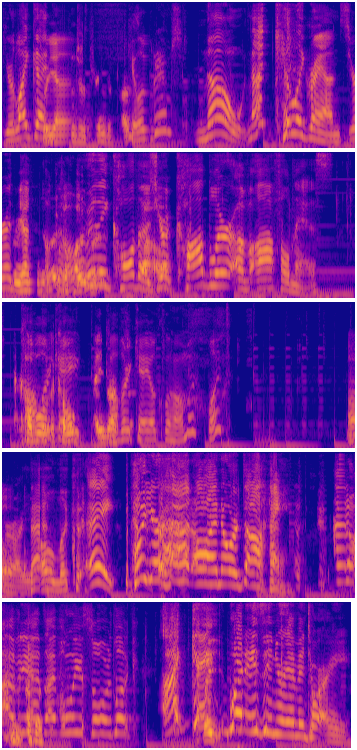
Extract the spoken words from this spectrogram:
you're like a Three hundred kilograms? no, not kilograms. You're a Three hundred Oklahoma? what do they call those? You're a cobbler of awfulness. A couple, Cobbler a. K? Cobbler K, Oklahoma? What? Oh, Where are you? that- Oh, look. Hey, put your hat on or die. I don't have any hats. I have only a sword. Look. I gave Wait. what is in your inventory.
